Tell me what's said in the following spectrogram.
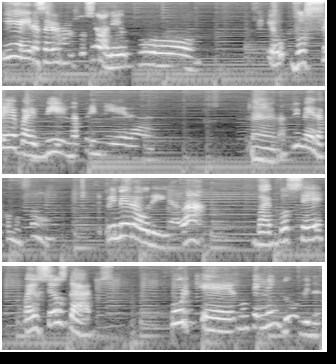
E aí nessa época ele falou assim: olha, eu vou. Eu, você vai vir na primeira. Na, na primeira, como foi? Primeira orelha lá, vai você, vai os seus dados. Porque não tem nem dúvida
